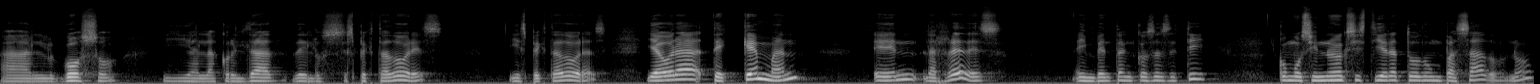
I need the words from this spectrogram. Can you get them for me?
al gozo y a la crueldad de los espectadores y espectadoras, y ahora te queman en las redes e inventan cosas de ti, como si no existiera todo un pasado, ¿no?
